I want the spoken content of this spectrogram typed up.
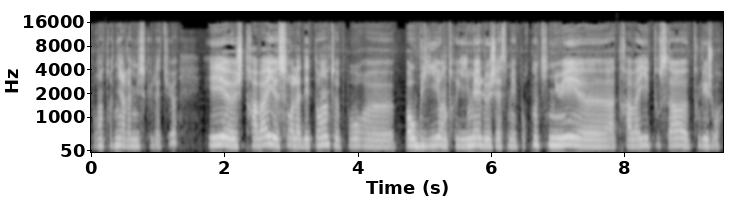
pour entretenir la musculature. Et je travaille sur la détente pour pas oublier entre guillemets le geste, mais pour continuer à travailler tout ça tous les jours.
